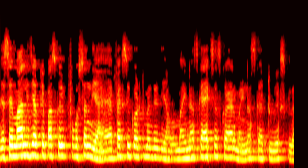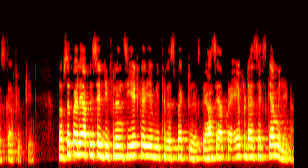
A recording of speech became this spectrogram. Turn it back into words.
जैसे मान लीजिए आपके पास कोई क्वेश्चन दिया है एफ़ एक्स इक्वल टू में दे दिया हो माइनस का एक्स स्क्वायर माइनस का टू एक्स प्लस का फिफ्टीन सबसे पहले आप इसे डिफ्रेंशिएट करिए विथ रेस्पेक्ट टू एक्स तो यहाँ से आपका एफ़ डैश एक्स क्या मिलेगा?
